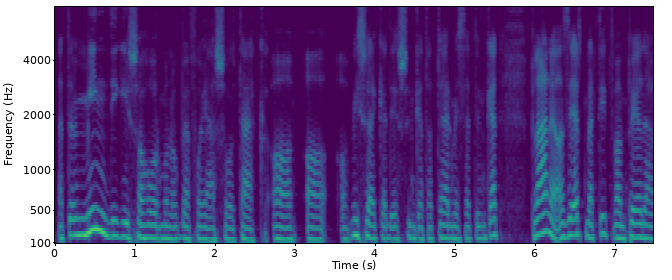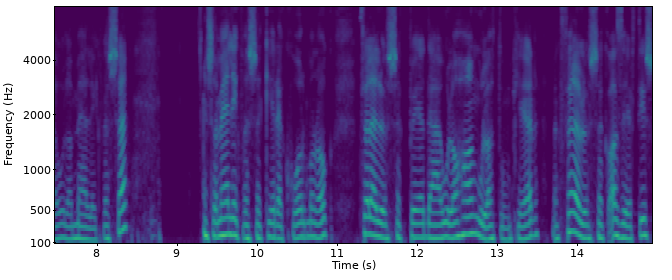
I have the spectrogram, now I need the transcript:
Tehát mindig is a hormonok befolyásolták a, a, a viselkedésünket, a természetünket, pláne azért, mert itt van például a mellékvese, és a mellékvesekérek hormonok felelősek például a hangulatunkért, meg felelősek azért is,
